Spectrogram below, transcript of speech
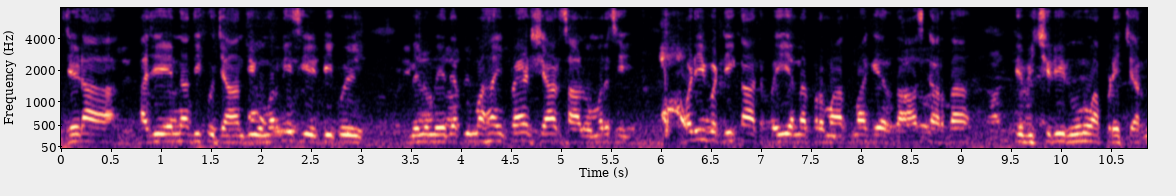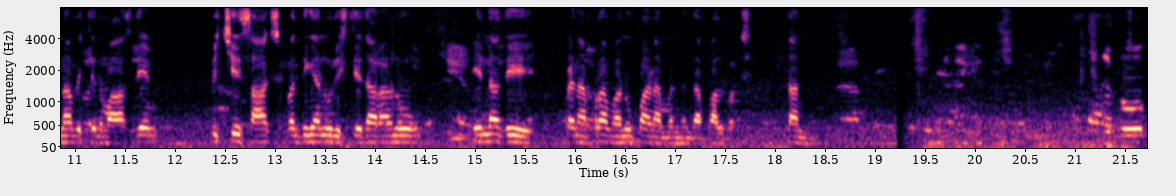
ਜਿਹੜਾ ਅਜੇ ਇਹਨਾਂ ਦੀ ਕੋਈ ਜਾਨ ਦੀ ਉਮਰ ਨਹੀਂ ਸੀ, ਏਡੀ ਕੋਈ ਮੈਨੂੰ ਉਮੀਦ ਹੈ ਵੀ ਮਹਾਂ ਹੀ 65 66 ਸਾਲ ਉਮਰ ਸੀ। ਬੜੀ ਵੱਡੀ ਘਾਟ ਪਈ ਹੈ ਮੈਂ ਪ੍ਰਮਾਤਮਾ ਅੱਗੇ ਅਰਦਾਸ ਕਰਦਾ ਕਿ ਵਿਛੜੀ ਰੂਹ ਨੂੰ ਆਪਣੇ ਚਰਨਾਂ ਵਿੱਚ ਨਿਵਾਸ ਦੇਣ। ਪਿੱਛੇ ਸਾਖ ਸੰਬੰਧੀਆਂ ਨੂੰ, ਰਿਸ਼ਤੇਦਾਰਾਂ ਨੂੰ, ਇਹਨਾਂ ਦੇ ਭੈਣਾਂ ਭਰਾਵਾਂ ਨੂੰ ਭਾਣਾ ਮੰਨਣ ਦਾ ਬਲ ਬਖਸ਼। ਧੰਨਵਾਦ। ਦੇਖੋ,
